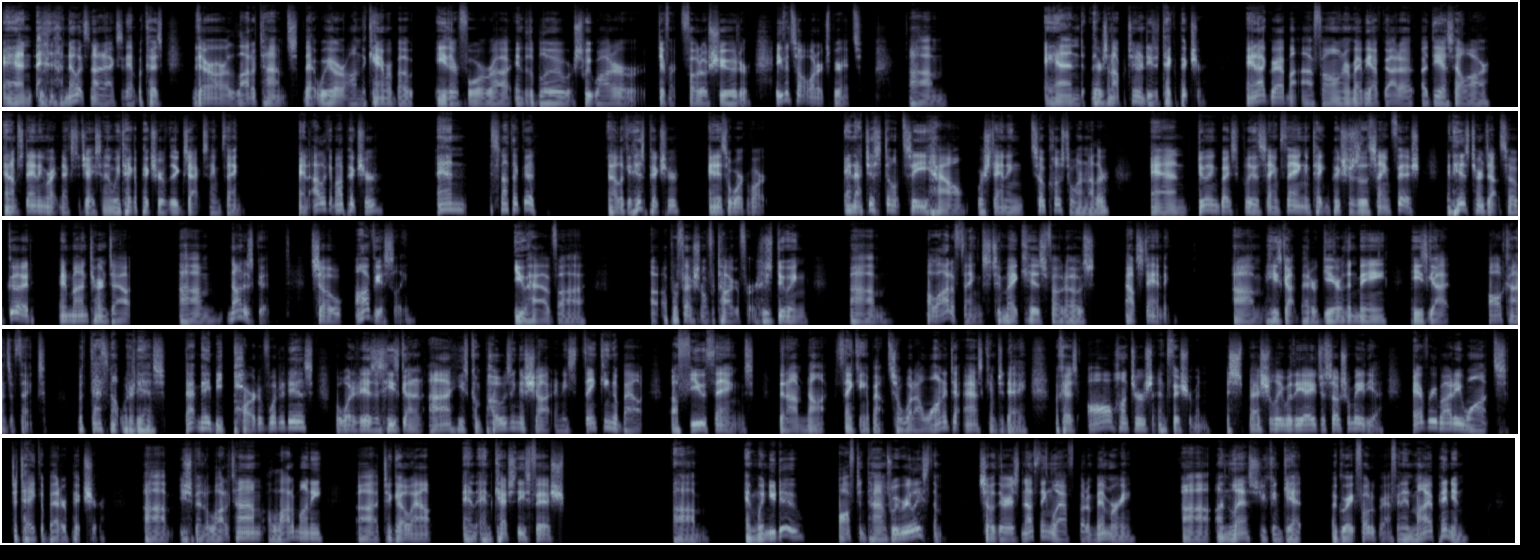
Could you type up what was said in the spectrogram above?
And I know it's not an accident because there are a lot of times that we are on the camera boat, either for uh, Into the Blue or Sweetwater or different photo shoot or even saltwater experience. Um, and there's an opportunity to take a picture and I grab my iPhone or maybe I've got a, a DSLR and I'm standing right next to Jason and we take a picture of the exact same thing. And I look at my picture and it's not that good. And I look at his picture and it's a work of art. And I just don't see how we're standing so close to one another and doing basically the same thing and taking pictures of the same fish. And his turns out so good and mine turns out um, not as good. So obviously, you have uh, a, professional photographer who's doing um, a lot of things to make his photos outstanding. Um, he's got better gear than me. He's got all kinds of things, but that's not what it is. That may be part of what it is, but what it is is he's got an eye, he's composing a shot, and he's thinking about a few things that I'm not thinking about. So, what I wanted to ask him today, because all hunters and fishermen, especially with the age of social media, everybody wants to take a better picture. Um, you spend a lot of time, a lot of money uh, to go out and, and catch these fish. Um, and when you do, oftentimes we release them. So there is nothing left but a memory uh, unless you can get a great photograph. And in my opinion,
